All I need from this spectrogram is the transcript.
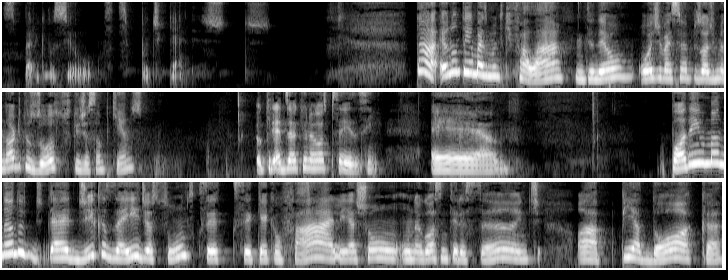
Espero que você ouça esse podcast. Tá, eu não tenho mais muito o que falar, entendeu? Hoje vai ser um episódio menor do que os outros, que já são pequenos. Eu queria dizer aqui um negócio pra vocês, assim. É... Podem ir mandando é, dicas aí de assuntos que você, que quer que eu fale. Achou um, um negócio interessante? A piadoca?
